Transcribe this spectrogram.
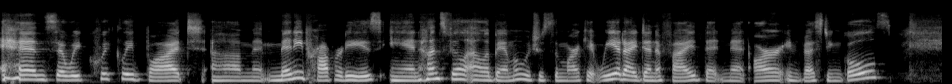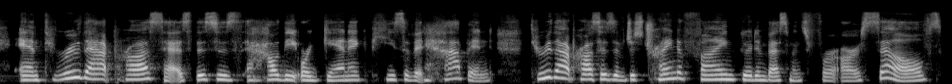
And so we quickly bought um, many properties in Huntsville, Alabama, which was the market we had identified that met our investing goals. And through that process, this is how the organic piece of it happened. Through that process of just trying to find good investments for ourselves,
